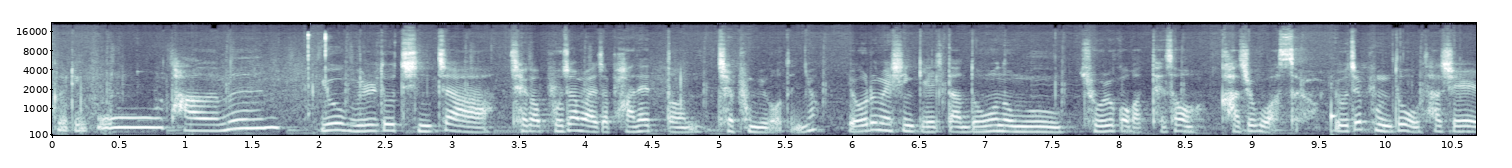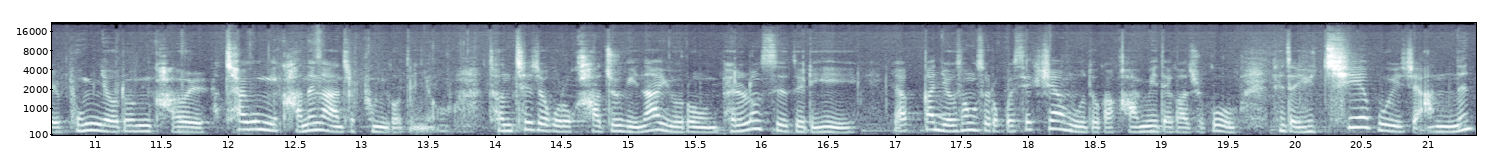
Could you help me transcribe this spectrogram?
그리고 다음은 이 뮬도 진짜 제가 보자마자 반했던 제품이거든요. 여름에 신기 일단 너무너무 좋을 것 같아서 가지고 왔어요. 이 제품도 사실 봄, 여름, 가을 착용이 가능한 제품이거든요. 전체적으로 가죽이나 이런 밸런스들이 약간 여성스럽고 섹시한 무드가 가미돼가지고 진짜 유치해 보이지 않는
